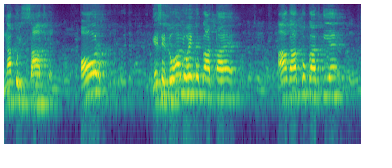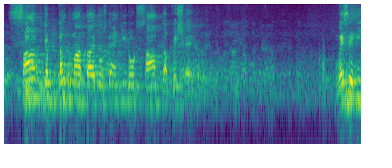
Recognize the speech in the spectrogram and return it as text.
ना कोई साथ है। और जैसे लोहा लोहे को काटता है, आग आग को काटती है, सांप जब टंक मारता है तो उसका एंटीडोट सांप का विष है। वैसे ही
